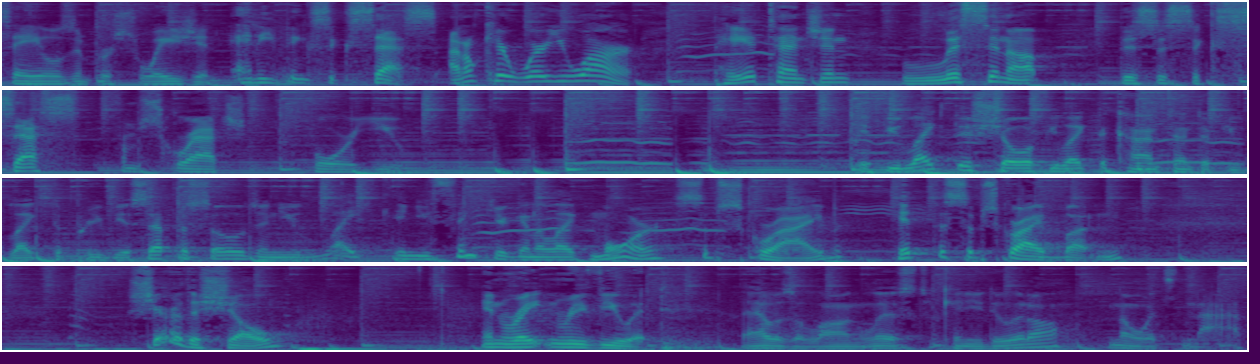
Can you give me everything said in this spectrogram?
sales and persuasion, anything success. I don't care where you are. Pay attention, listen up. This is success from scratch for you. If you like this show, if you like the content, if you like the previous episodes and you like and you think you're going to like more, subscribe. Hit the subscribe button. Share the show and rate and review it. That was a long list. Can you do it all? No, it's not.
